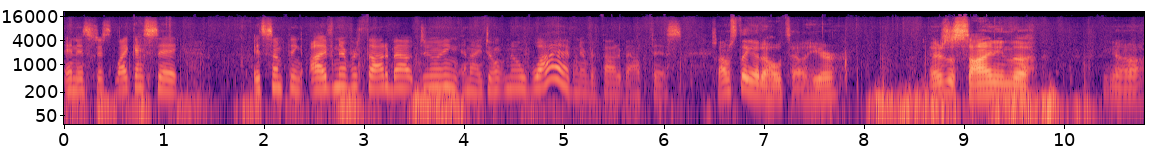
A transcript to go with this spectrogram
And it's just like I say, it's something I've never thought about doing, and I don't know why I've never thought about this. So I'm staying at a hotel here. There's a sign in the you know,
